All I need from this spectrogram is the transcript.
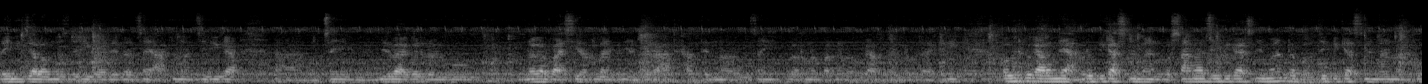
दैनिक जलमजदुरी गरेर चाहिँ आफ्नो जीविका चाहिँ निर्वाह गरिरहेको नगरवासीहरूलाई पनि हामीले राहत खाद्यान्नहरू चाहिँ गर्नुपर्ने भएको कारणले गर्दाखेरि कोभिडको कारणले हाम्रो विकास निर्माणको सामाजिक विकास निर्माण र भौतिक विकास निर्माणको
